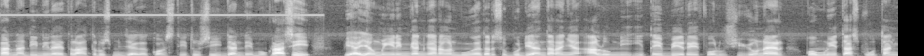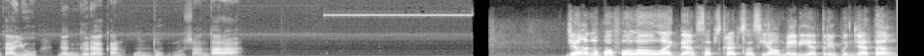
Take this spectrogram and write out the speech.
karena dinilai telah terus menjaga konstitusi dan demokrasi. Pihak yang mengirimkan karangan bunga tersebut di antaranya alumni ITB Revolusioner, Komunitas Utan Kayu, dan Gerakan untuk Nusantara. Jangan lupa follow, like, dan subscribe sosial media Tribun Jateng.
